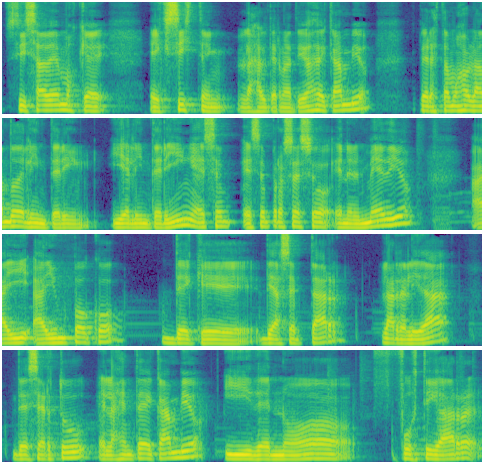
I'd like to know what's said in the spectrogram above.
Sí sabemos que existen las alternativas de cambio, pero estamos hablando del interín. Y el interín, ese, ese proceso en el medio, hay, hay un poco de, que, de aceptar la realidad, de ser tú el agente de cambio y de no fustigarte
